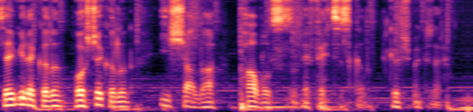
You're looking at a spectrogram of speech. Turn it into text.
Sevgiyle kalın, hoşça kalın. İnşallah Powell'sız ve Fed'siz kalın. Görüşmek üzere.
